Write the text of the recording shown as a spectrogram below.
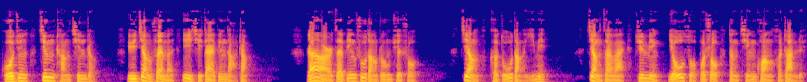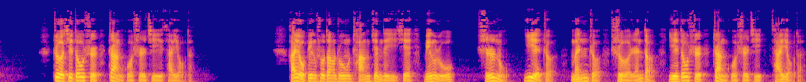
国君经常亲征，与将帅们一起带兵打仗。然而在兵书当中却说，将可独挡一面，将在外，军命有所不受等情况和战略，这些都是战国时期才有的。还有兵书当中常见的一些名如使弩、夜者、门者、舍人等，也都是战国时期才有的。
